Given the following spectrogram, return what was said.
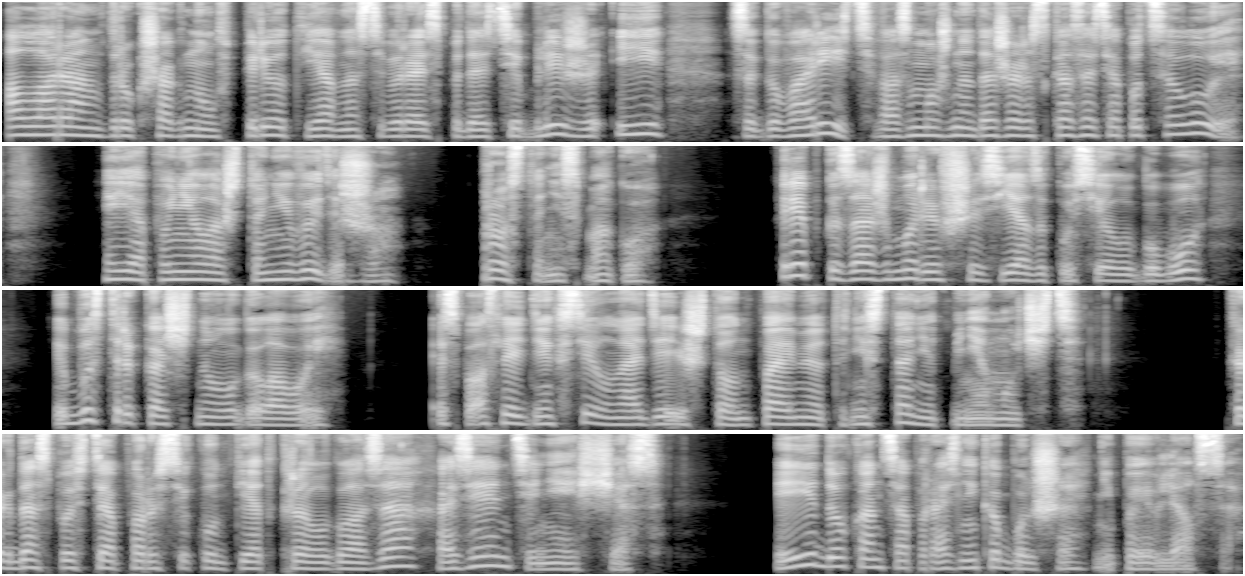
А Лоран вдруг шагнул вперед, явно собираясь подойти ближе и заговорить, возможно, даже рассказать о поцелуе. И я поняла, что не выдержу. Просто не смогу. Крепко зажмурившись, я закусила губу и быстро качнула головой. Из последних сил надеясь, что он поймет и не станет меня мучить. Когда спустя пару секунд я открыла глаза, хозяин теней исчез. И до конца праздника больше не появлялся.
